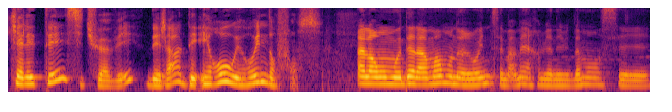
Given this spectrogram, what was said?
quels étaient, si tu avais déjà, des héros ou héroïnes d'enfance? Alors mon modèle à moi, mon héroïne, c'est ma mère, bien évidemment. C'est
